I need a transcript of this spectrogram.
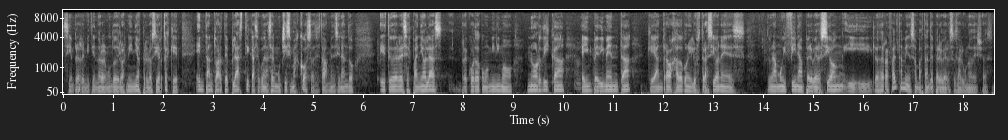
siempre remitiéndolo al mundo de los niños, pero lo cierto es que en tanto arte plástica se pueden hacer muchísimas cosas. Estabas mencionando editoriales españolas, recuerdo como mínimo Nórdica e Impedimenta, que han trabajado con ilustraciones de una muy fina perversión y, los de Rafael también son bastante perversos, algunos de ellos.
